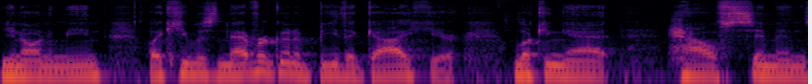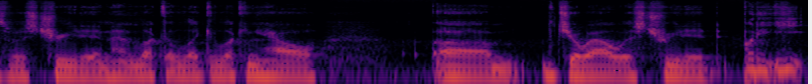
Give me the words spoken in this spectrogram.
You know what I mean? Like he was never going to be the guy here. Looking at how Simmons was treated and look like looking how um, Joel was treated, but he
